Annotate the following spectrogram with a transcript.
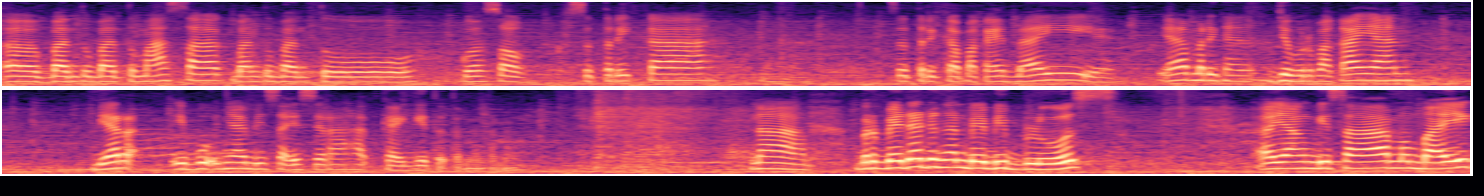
eh, bantu-bantu masak bantu-bantu gosok setrika setrika pakaian bayi ya, ya meringan jemur pakaian biar ibunya bisa istirahat kayak gitu teman-teman. Nah, berbeda dengan baby blues eh, yang bisa membaik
